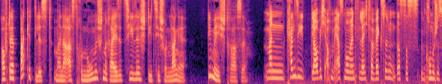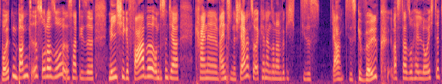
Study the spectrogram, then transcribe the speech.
Auf der Bucketlist meiner astronomischen Reiseziele steht sie schon lange. Die Milchstraße. Man kann sie, glaube ich, auch im ersten Moment vielleicht verwechseln, dass das ein komisches Wolkenband ist oder so. Es hat diese milchige Farbe und es sind ja keine einzelnen Sterne zu erkennen, sondern wirklich dieses ja, dieses Gewölk, was da so hell leuchtet.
